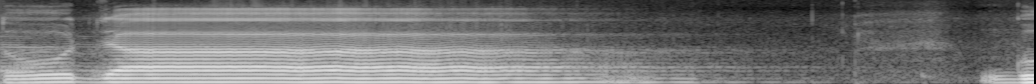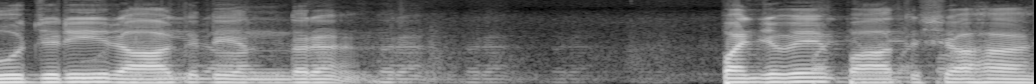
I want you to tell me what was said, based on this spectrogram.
ਦੂਜਾ। ਗੋਜਰੀ ਰਾਗ ਦੇ ਅੰਦਰ ਪੰਜਵੇਂ ਪਾਤਸ਼ਾਹ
